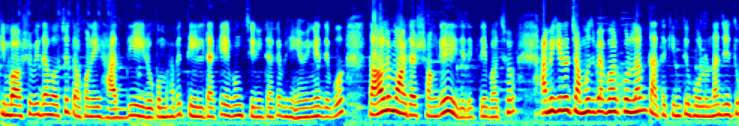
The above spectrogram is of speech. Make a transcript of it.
কিংবা অসুবিধা হচ্ছে, তখন এই হাত দিয়ে এইরকমভাবে তেলটাকে এবং চিনিটাকে ভেঙে ভেঙে দেবো। তাহলে ময়দার সঙ্গে এই যে দেখতেই পাচ্ছ, আমি কিন্তু চামচ ব্যবহার করলাম, তাতে কিন্তু হলো না। যেহেতু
